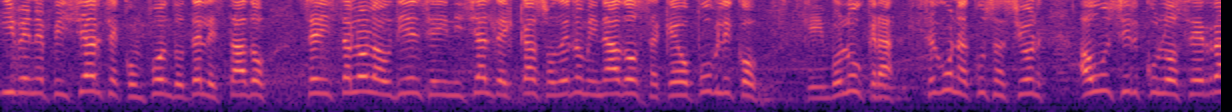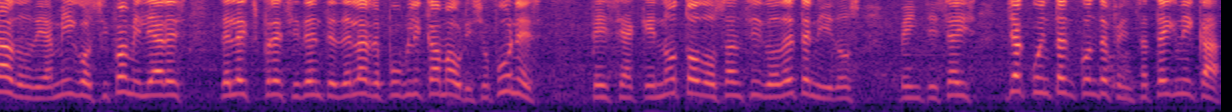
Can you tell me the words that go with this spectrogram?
y beneficiarse con fondos del Estado, se instaló la audiencia inicial del caso denominado saqueo público, que involucra, según acusación, a un círculo cerrado de amigos y familiares del expresidente de la República, Mauricio Funes. Pese a que no todos han sido detenidos, 26 ya cuentan con defensa técnica.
